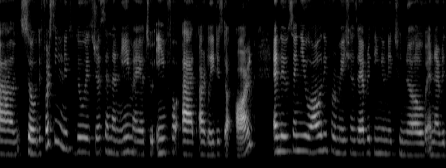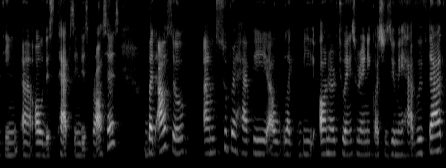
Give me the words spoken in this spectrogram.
Um, so the first thing you need to do is just send an email to info at rladies.org and they'll send you all the information, everything you need to know and everything, uh, all the steps in this process. But also, I'm super happy, I'll like be honored to answer any questions you may have with that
